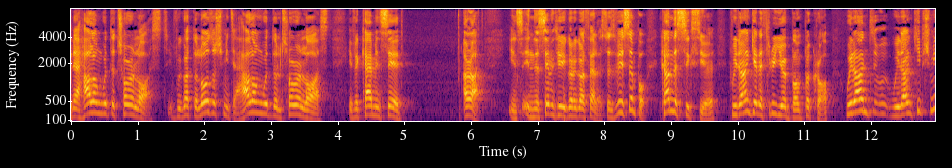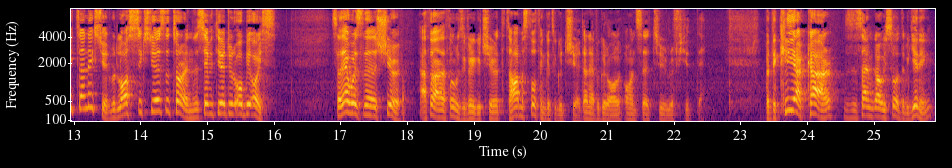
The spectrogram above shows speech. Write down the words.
you know, how long would the Torah last? If we got the laws of Shemitah, how long would the Torah last if it came and said, all right, in, in the seventh year you've got to go fallow. So it's very simple. Come the sixth year, if we don't get a three-year bumper crop, we don't we don't keep Shemitah next year. It would last six years the Torah, and the seventh year it would all be ois. So that was the shiur. I thought I thought it was a very good shiur at the time. I still think it's a good shiur. I don't have a good answer to refute that. But the Kli Yakar, this is the same guy we saw at the beginning.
